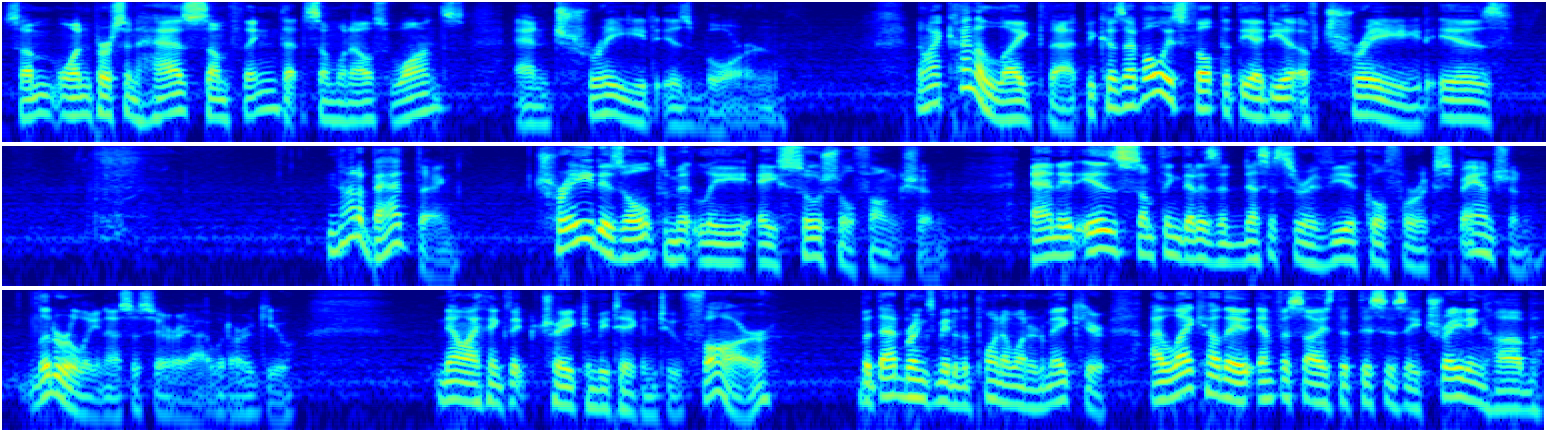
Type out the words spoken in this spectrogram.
Some one person has something that someone else wants, and trade is born. Now I kind of liked that because I've always felt that the idea of trade is not a bad thing. Trade is ultimately a social function. And it is something that is a necessary vehicle for expansion. Literally necessary, I would argue. Now, I think that trade can be taken too far, but that brings me to the point I wanted to make here. I like how they emphasize that this is a trading hub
